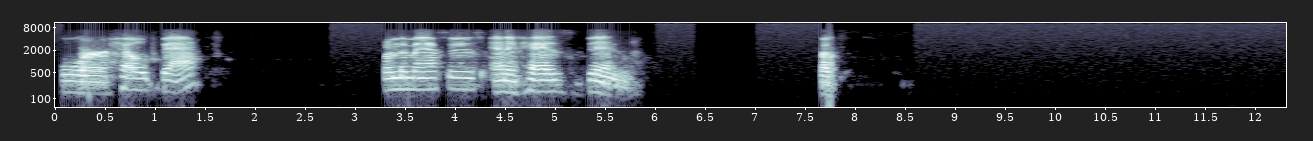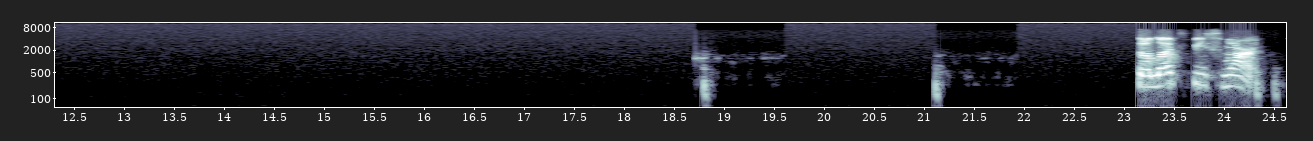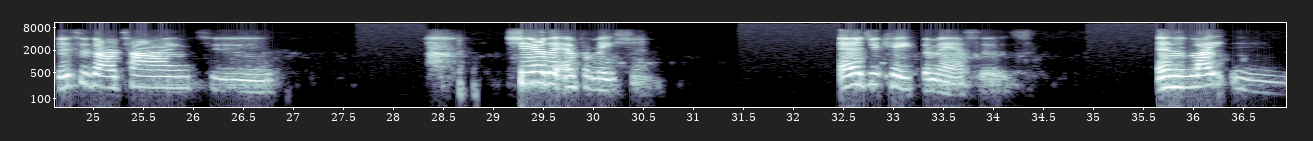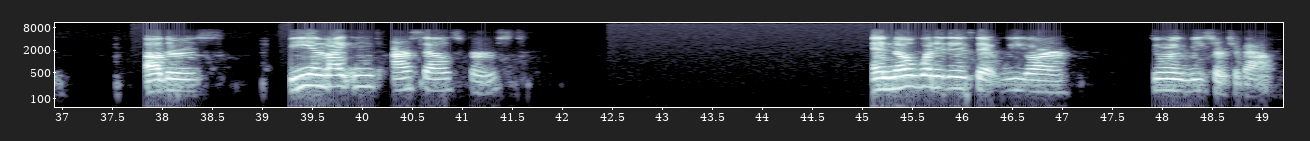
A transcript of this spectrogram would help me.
or held back from the masses, and it has been. So let's be smart. This is our time to share the information, educate the masses, enlighten others, be enlightened ourselves first, and know what it is that we are doing research about.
